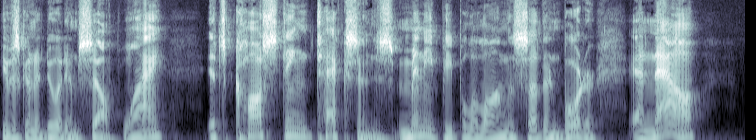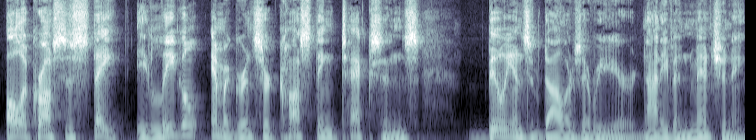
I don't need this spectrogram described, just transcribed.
He was going to do it himself. Why? It's costing Texans, many people along the southern border, and now all across the state, illegal immigrants are costing Texans billions of dollars every year, not even mentioning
